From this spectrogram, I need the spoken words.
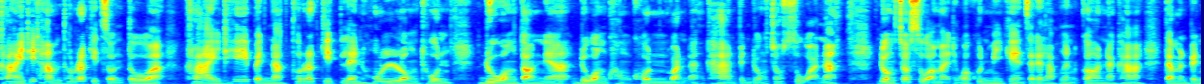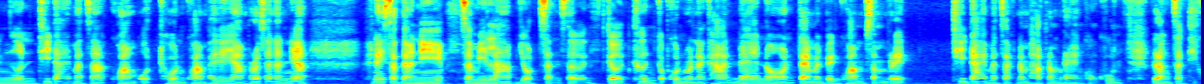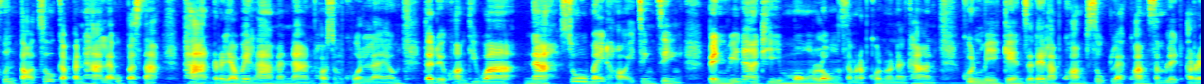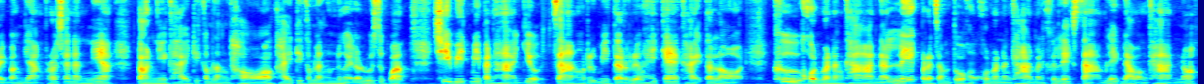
ใครที่ทำธุรกิจส่วนตัวใครที่เป็นนักธุรกิจเล่นหุ้นลงทุน ดวงตอนนี้ดวงของคนวันอังคารเป็นดวงเจ้าสัวนะ ดวงเจ้าสัวหมายถึงว่าคุณมีเกณฑ์จะได้รับเงินก้อนนะคะ แต่มันเป็นเงินที่ได้มาจากความอดทนความพยายาม เพราะฉะนั้นเนี่ยในสัปดาห์นี้จะมีลาบยศสรรเสริญเกิดขึ้นกับคนวันอังคารแน่นอน แต่มันเป็นความสำเร็จ ที่ได้มาจากน้ำพักน้ำแรงของคุณ หลังจากที่คุณต่อสู้กับปัญหาและอุปสรรค ผ่านระยะเวลามานานพอสมควรแล้ว แต่ด้วยความที่ว่านะ สู้ไม่ถอยจริง ๆ เป็นวินาทีมงลงสำหรับคนวันอังคาร คุณมีเกณฑ์จะได้รับความสุขและความสำเร็จอะไรบางอย่าง เพราะฉะนั้นเนี่ยตอนนี้ใครที่กำลังท้อใครที่กำลังเหนื่อยแล้วรู้สึกว่าชีวิตมีปัญหาเยอะจัง หรือมีแต่เรื่องให้แก้ไขตลอด คือคนวันอังคารนะเลขประจำตัวของคนวันอังคารมันคือเลข 3 เลขดาวอังคารเนาะ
